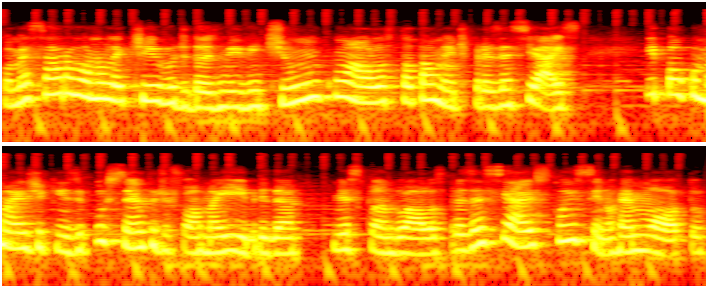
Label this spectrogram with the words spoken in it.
começaram o ano letivo de 2021 com aulas totalmente presenciais e pouco mais de 15% de forma híbrida, mesclando aulas presenciais com ensino remoto.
